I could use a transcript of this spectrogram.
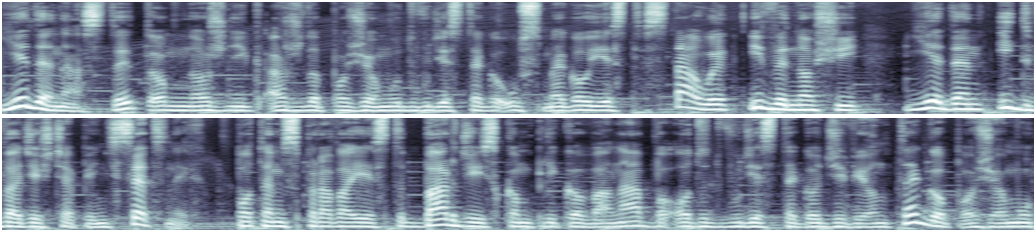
11, to mnożnik aż do poziomu 28 jest stały i wynosi 1,25. Potem sprawa jest bardziej skomplikowana, bo od 29 poziomu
